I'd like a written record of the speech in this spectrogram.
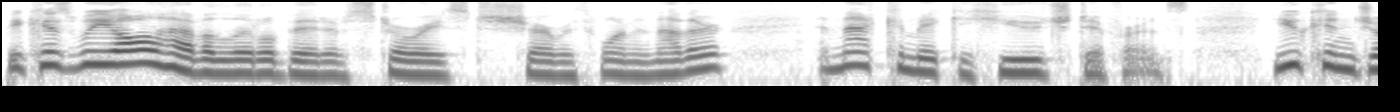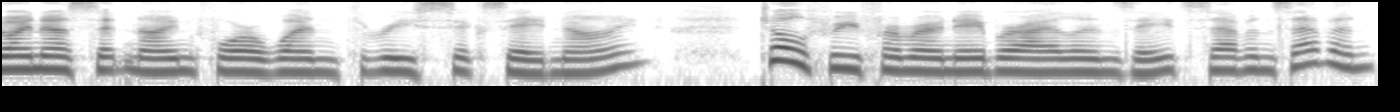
because we all have a little bit of stories to share with one another, and that can make a huge difference. You can join us at 941 3689, toll free from our neighbor islands 877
